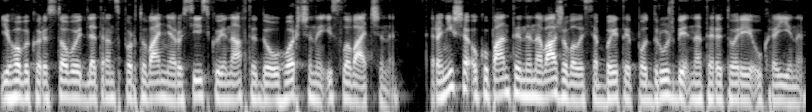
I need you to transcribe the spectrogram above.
Його використовують для транспортування російської нафти до Угорщини і Словаччини. Раніше окупанти не наважувалися бити по дружбі на території України.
